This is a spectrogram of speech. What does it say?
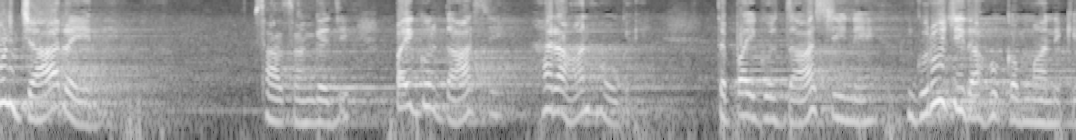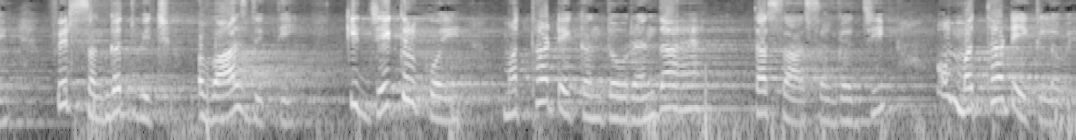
ਹੁਣ ਜਾ ਰਹੇ ਨੇ। ਸਾਧ ਸੰਗਤ ਜੀ, ਭਾਈ ਗੁਰਦਾਸ ਜੀ ਹੈਰਾਨ ਹੋ ਗਏ। ਤੇ ਭਾਈ ਗੁਰਦਾਸ ਜੀ ਨੇ ਗੁਰੂ ਜੀ ਦਾ ਹੁਕਮ ਮੰਨ ਕੇ ਫਿਰ ਸੰਗਤ ਵਿੱਚ ਆਵਾਜ਼ ਦਿੱਤੀ ਕਿ ਜੇਕਰ ਕੋਈ ਮੱਥਾ ਟੇਕਣ ਤੋਂ ਰਹਿੰਦਾ ਹੈ, ਤਾਂ ਸਾਧ ਸੰਗਤ ਜੀ, ਉਹ ਮੱਥਾ ਟੇਕ ਲਵੇ।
